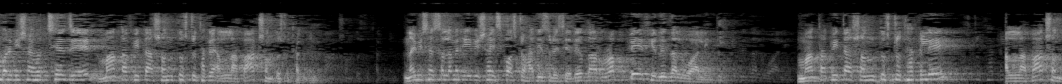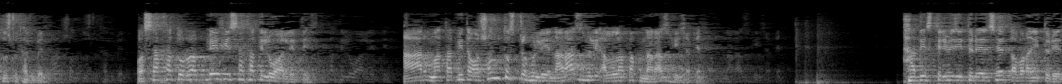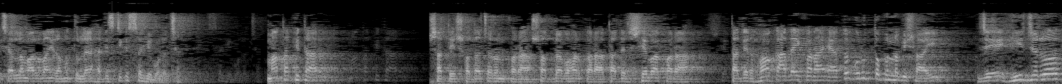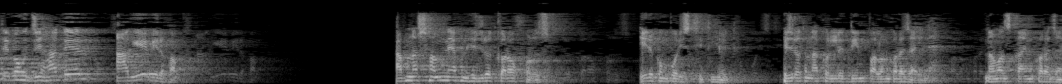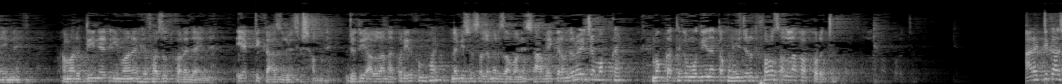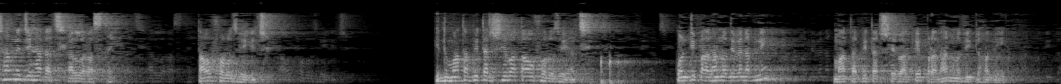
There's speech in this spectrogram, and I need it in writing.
নম্বর বিষয় হচ্ছে যে মাতা, পিতা সন্তুষ্ট থাকলে আল্লাহ পাক সন্তুষ্ট থাকবেন। এই বিষয়ে স্পষ্ট হাদিস রয়েছে রেদার রব্বে ফিরেদাল ওয়ালিদি। মাতা, পিতা সন্তুষ্ট থাকলে আল্লাহ পাক সন্তুষ্ট থাকবেন। আর মাতা, পিতা অসন্তুষ্ট হলে, নারাজ হলে আল্লাহ পাক নারাজ হয়ে যাবেন। হাদিস তিরমিজিতে রয়েছে, তবরানিতে রয়েছে আল্লাহ আলবানী রহমতুল্লাহ হাদিসটিকে সহি বলেছেন। মাতা পিতার সাথে সদাচরণ করা, সদ্ব্যবহার করা, তাদের সেবা করা, তাদের হক আদায় করা এত গুরুত্বপূর্ণ বিষয় যে হিজরত এবং জেহাদের আগে এর হক। আপনার সামনে এখন হিজরত করাও ফরজ। এরকম পরিস্থিতি হয়তো। হিজরত না করলে দিন পালন করা যায় না। নামাজ কায়েম করা যায় না। আমার দিনের ইমানের হেফাজত করা যায় না। এই একটি কাজ রয়েছে সামনে। যদি আল্লাহ না করে, এরকম হয়? নবী সাল্লামের জামানে সাহাবাই কেরাম রয়েছে মক্কায়। মক্কা থেকে মদিনা তখন হিজরত ফরজ আল্লাহ পাক করেছেন। আরেকটি কাজ সামনে জেহাদ আছে আল্লাহ রাস্তায়। তাও ফরজ হয়ে গেছে। কিন্তু মাতা পিতার সেবা তাও ফরজ হয়ে আছে। কোনটি প্রাধান্য দেবেন আপনি? মাতা পিতার সেবাকে প্রাধান্য দিতে হবে।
